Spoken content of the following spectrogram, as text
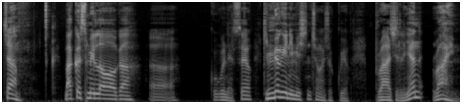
자, 마커스 밀러가 어, 곡을 냈어요. 김명희님이 신청하셨고요. 브라질리안 라임.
